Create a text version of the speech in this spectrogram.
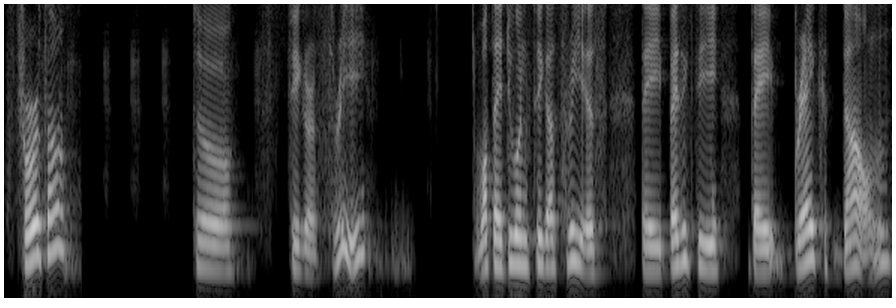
further to figure three, what they do in figure three is they basically they break down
